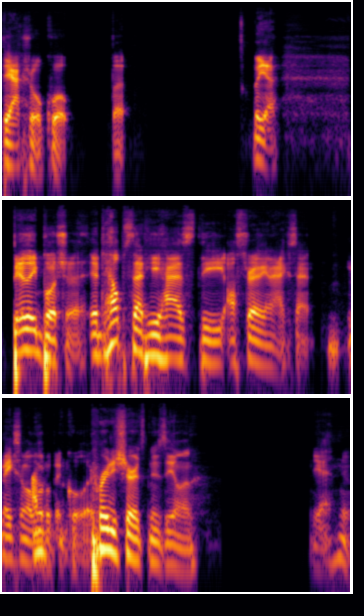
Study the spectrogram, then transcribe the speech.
the actual quote but but yeah. Billy butcher it helps that he has the australian accent makes him a I'm little bit cooler. pretty sure it's new zealand. Yeah new,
